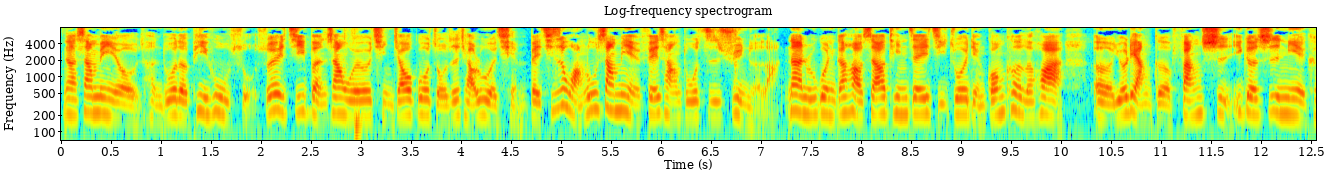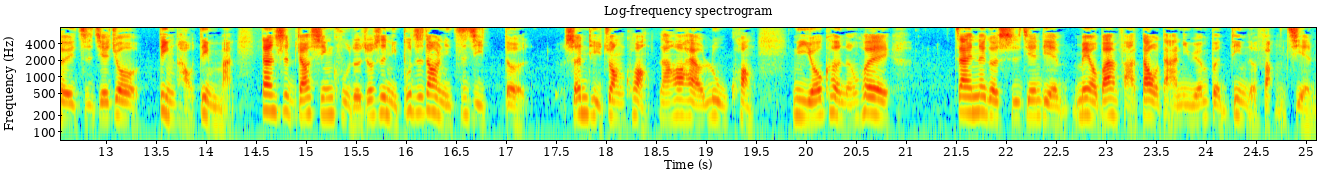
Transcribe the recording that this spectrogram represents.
那上面有很多的庇护所，所以基本上我有请教过走这条路的前辈。其实网络上面也非常多资讯了啦。那如果你刚好是要听这一集做一点功课的话，呃，有两个方式，一个是你也可以直接就订好订满，但是比较辛苦的就是你不知道你自己的身体状况，然后还有路况，你有可能会在那个时间点没有办法到达你原本订的房间。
